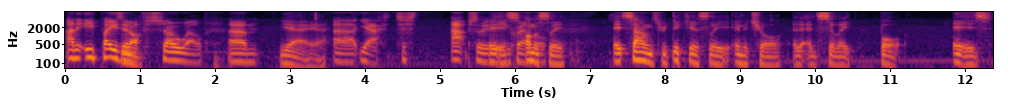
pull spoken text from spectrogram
and he plays it Mm. off so well. Um, yeah, yeah. uh, yeah, just absolutely It is incredible. honestly. It sounds ridiculously immature and, and silly, but it is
